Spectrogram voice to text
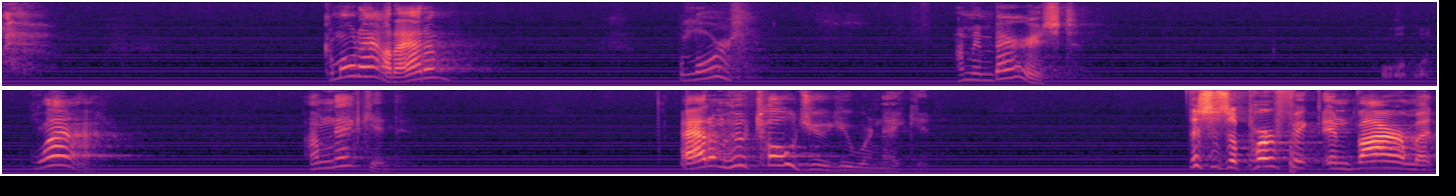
Come on out, Adam. Well, Lord, I'm embarrassed. Why? I'm naked. Adam, who told you you were naked? This is a perfect environment.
